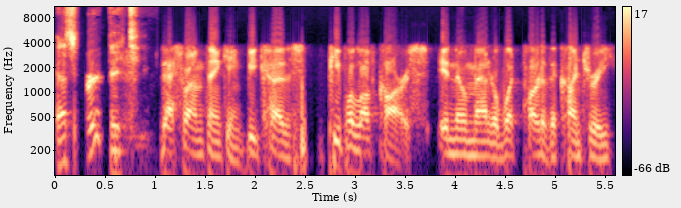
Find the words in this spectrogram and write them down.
That's perfect. That's what I'm thinking because people love cars, and no matter what part of the country,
